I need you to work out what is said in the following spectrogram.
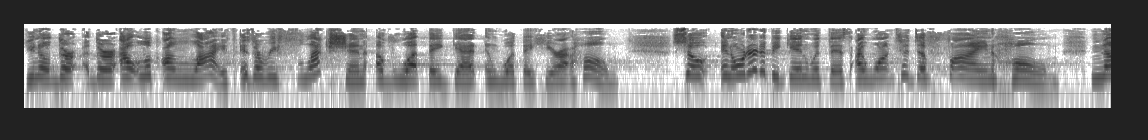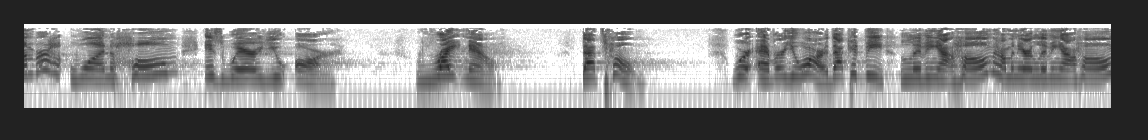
You know, their, their outlook on life is a reflection of what they get and what they hear at home. So, in order to begin with this, I want to define home. Number one, home is where you are right now. That's home. Wherever you are. That could be living at home. How many are living at home?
